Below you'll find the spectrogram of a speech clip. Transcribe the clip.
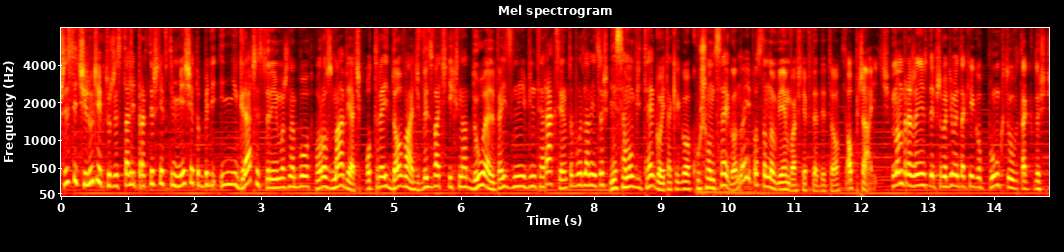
wszyscy ci ludzie, którzy stali praktycznie w tym mieście, to byli inni gracze, z którymi można było porozmawiać, potradować, wyzwać ich na duel, wejść z nimi w interakcję. No to było dla mnie coś niesamowitego i takiego kuszącego. No i postanowiłem właśnie wtedy to obczaić. Mam wrażenie, że tutaj przechodzimy do takiego punktu, tak dość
